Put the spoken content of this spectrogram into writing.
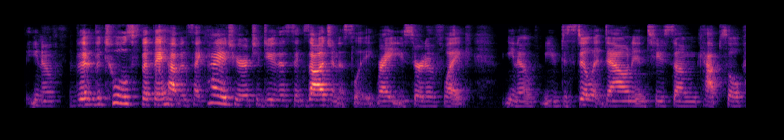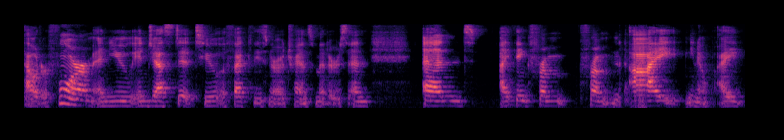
you know, the, the tools that they have in psychiatry are to do this exogenously, right? You sort of like, you know, you distill it down into some capsule powder form and you ingest it to affect these neurotransmitters. And, and I think from, from, I, you know, I,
